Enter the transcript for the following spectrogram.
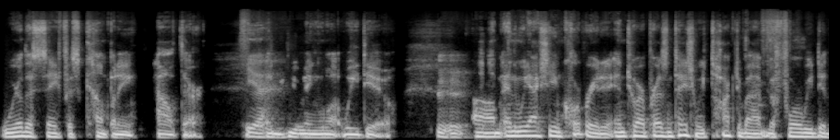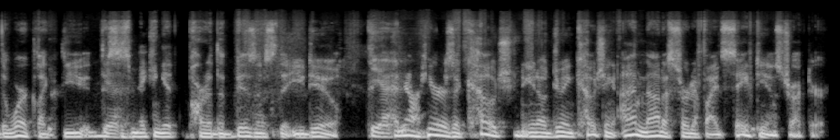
we're the safest company out there Yeah. doing what we do. Mhm. Um, and we actually incorporated it into our presentation. We talked about it before we did the work. Like you, this Yeah. is making it part of the business that you do. Yeah. And now here as a coach, you know, doing coaching, I'm not a certified safety instructor,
